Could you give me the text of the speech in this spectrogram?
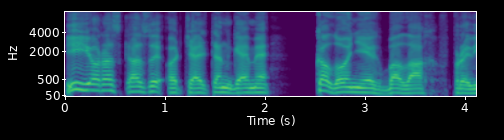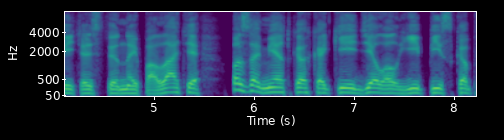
Ее рассказы о Тельтенгеме, колониях, балах в правительственной палате, о заметках, какие делал епископ,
